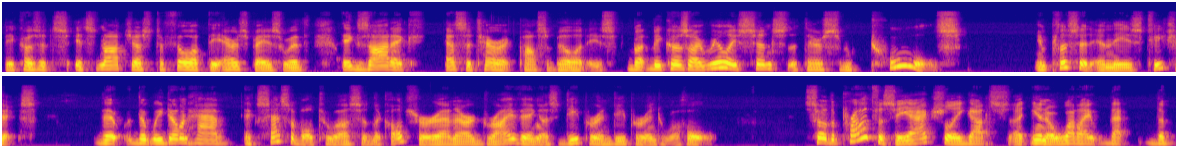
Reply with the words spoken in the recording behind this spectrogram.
Because it's it's not just to fill up the airspace with exotic esoteric possibilities, but because I really sense that there's some tools implicit in these teachings that that we don't have accessible to us in the culture and are driving us deeper and deeper into a hole. So the prophecy actually got uh, you know what I that the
